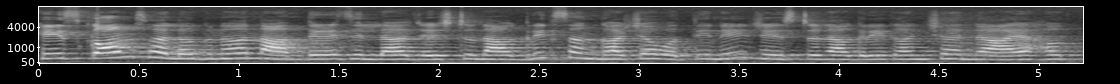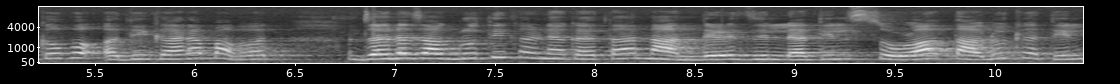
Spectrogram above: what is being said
हेस्कॉम संलग्न नांदेड जिल्हा ज्येष्ठ नागरिक संघाच्या वतीने ज्येष्ठ नागरिकांच्या न्याय हक्क व अधिकाराबाबत जनजागृती करण्याकरता नांदेड जिल्ह्यातील सोळा तालुक्यातील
